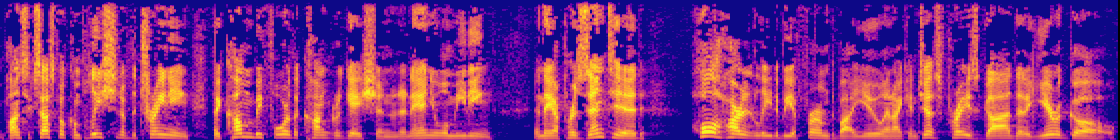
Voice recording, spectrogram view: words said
Upon successful completion of the training, they come before the congregation at an annual meeting and they are presented wholeheartedly to be affirmed by you. And I can just praise God that a year ago,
